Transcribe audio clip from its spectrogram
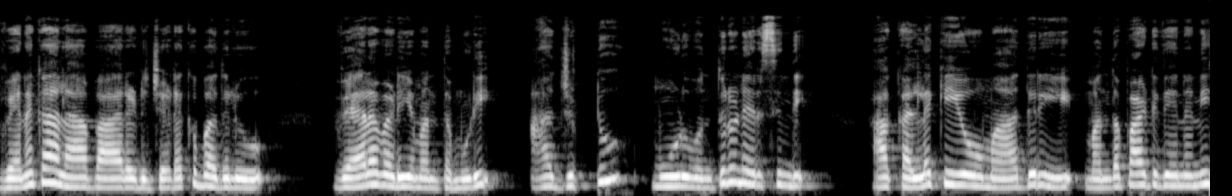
వెనకాల బారెడు జడకు బదులు వేలవడియమంత ముడి. ఆ జుట్టు మూడు వంతులు నెరిసింది. ఆ కళ్ళకి ఓ మాదిరి మందపాటిదేనని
